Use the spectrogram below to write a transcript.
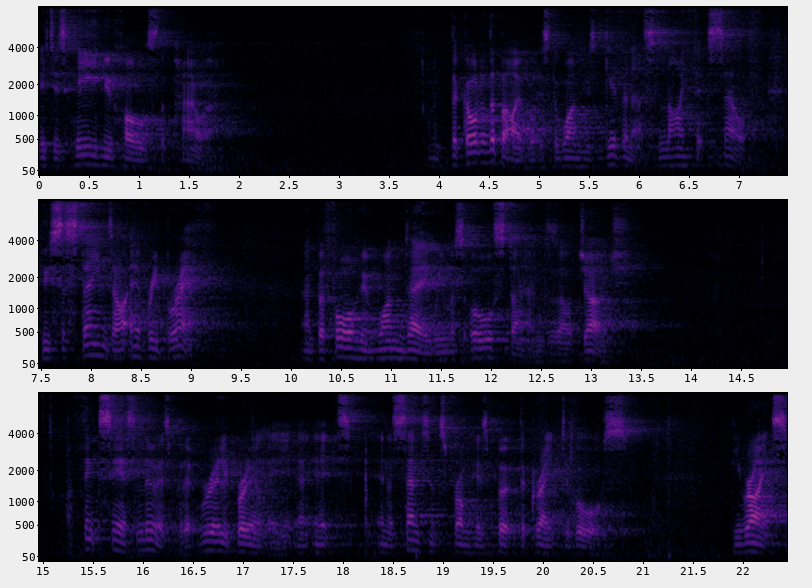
It is he who holds the power. The God of the Bible is the one who's given us life itself, who sustains our every breath, and before whom one day we must all stand as our judge I think C.S. Lewis put it really brilliantly in, its, in a sentence from his book, The Great Divorce. He writes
